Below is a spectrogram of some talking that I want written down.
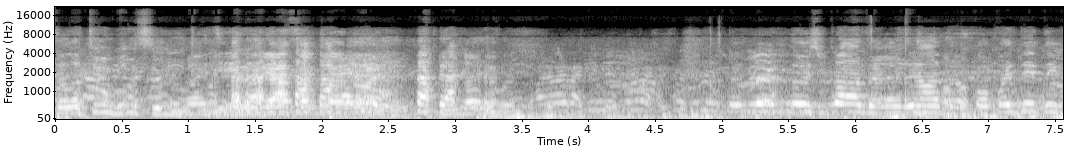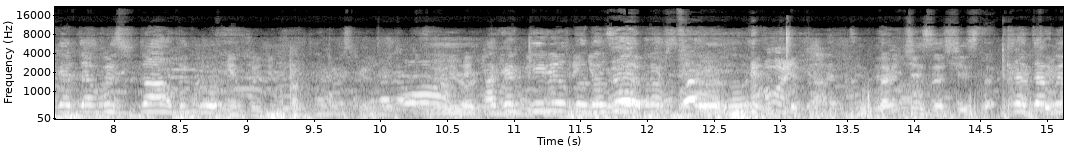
Золотую бусу. Рясов 2-0. Ну, штаны, рядом. Попади ты хотя бы в штанку. А как Кирилл тогда с метров штанку. Там чисто, чисто. Хотя бы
